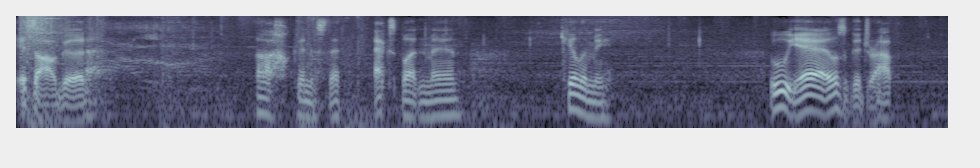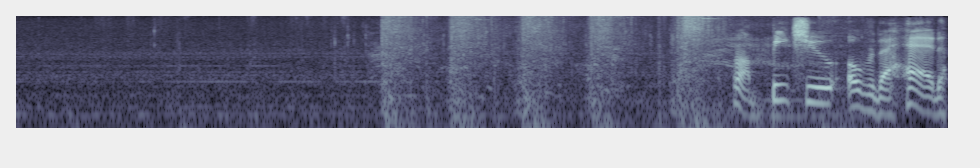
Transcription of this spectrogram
It's all good. Oh goodness, that X button, man, killing me. Ooh yeah, it was a good drop. I'm gonna beat you over the head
